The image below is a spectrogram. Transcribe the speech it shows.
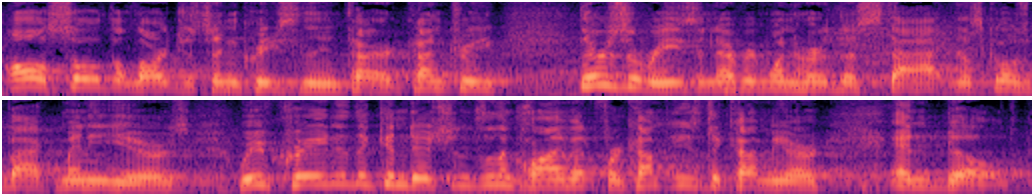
also the largest increase in the entire country. There's a reason, everyone heard this stat, and this goes back many years. We've created the conditions and the climate for companies to come here and build.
